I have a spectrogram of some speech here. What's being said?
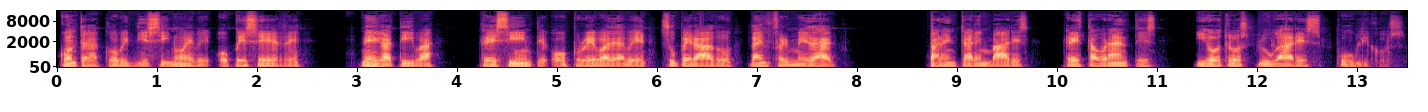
contra la COVID-19 o PCR negativa reciente o prueba de haber superado la enfermedad para entrar en bares, restaurantes y otros lugares públicos.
